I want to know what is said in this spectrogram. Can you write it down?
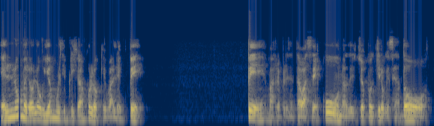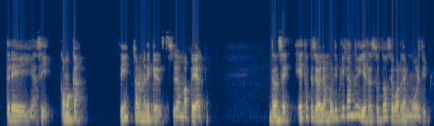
el número lo voy a multiplicar por lo que vale p. P va a representar base 1, yo pues quiero que sea 2, 3 y así, como K, ¿sí? Solamente que se llama P aquí. Entonces, esto que se vaya multiplicando y el resultado se guarda en múltiplo.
